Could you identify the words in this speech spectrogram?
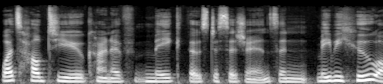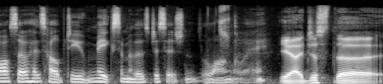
what's helped you kind of make those decisions and maybe who also has helped you make some of those decisions along the way? Yeah, just the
